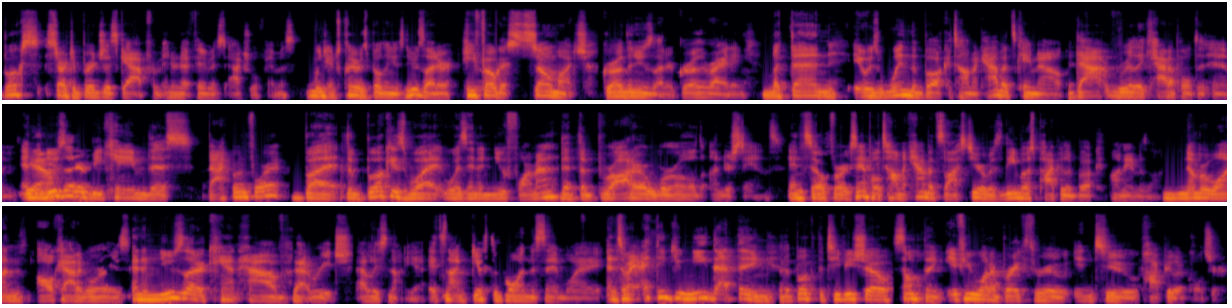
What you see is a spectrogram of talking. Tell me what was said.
books start to bridge this gap from internet famous to actual famous. When James Clear was building his newsletter, he focused so much grow the newsletter, grow the writing. But then it was when the book Atomic Habits came out that really catapulted him. And Yeah. the newsletter became this backbone for it. But the book is what was in a new format that the broader world understands. And so, for example, Atomic Habits last year was the most popular book on Amazon. Number one, all categories. And a newsletter can't have that reach, at least not yet. It's not giftable in the same way. And so I, I think you need that thing the book, the TV show, something if you want to break through into popular culture.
